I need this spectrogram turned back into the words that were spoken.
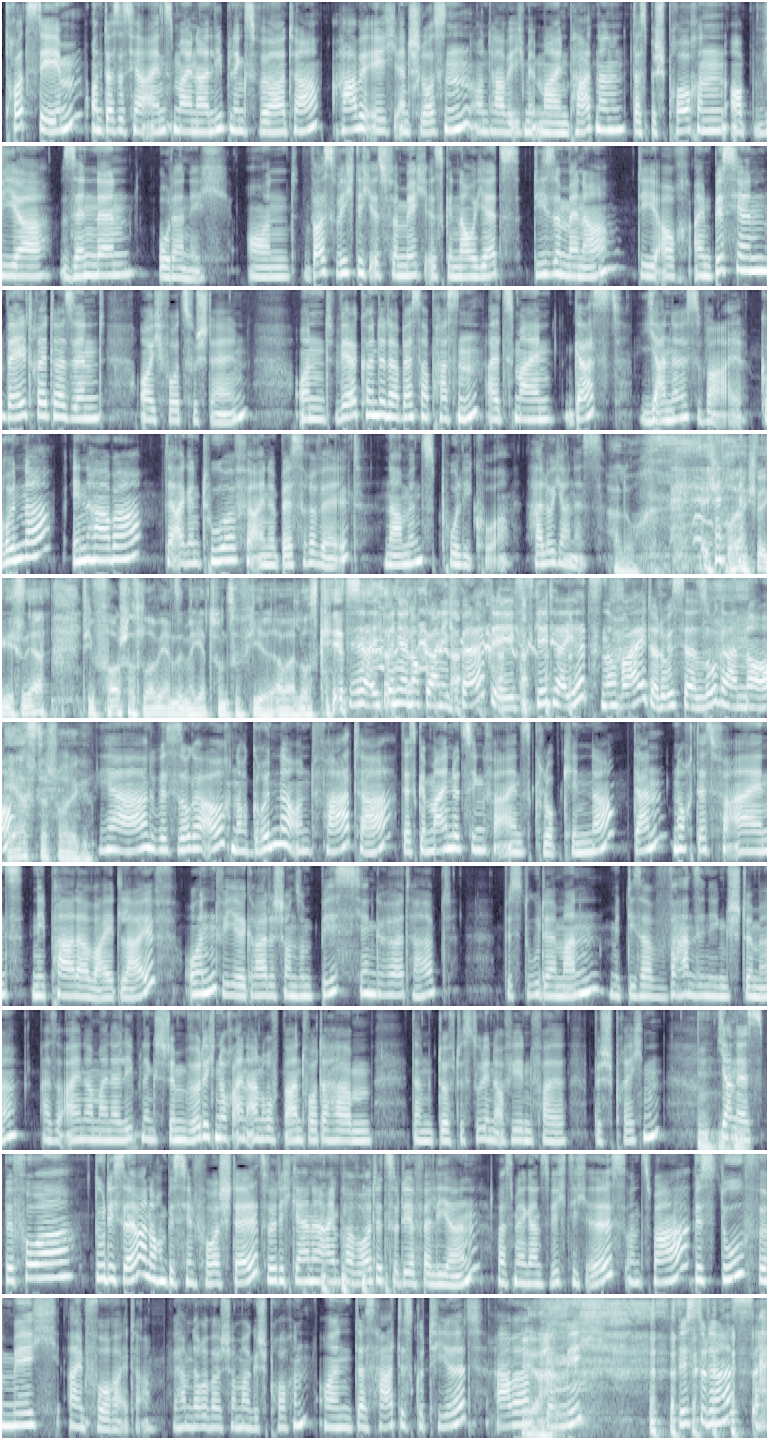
Trotzdem, und das ist ja eins meiner Lieblingswörter, habe ich entschlossen und habe ich mit meinen Partnern das besprochen, ob wir senden oder nicht. Und was wichtig ist für mich, ist genau jetzt diese Männer, die auch ein bisschen Weltretter sind, euch vorzustellen. Und wer könnte da besser passen als mein Gast, Jannes Wahl, Gründer, Inhaber der Agentur für eine bessere Welt namens Polycor. Hallo Jannis. Hallo. Ich freue mich wirklich sehr. Die Vorschusslorbeeren sind mir jetzt schon zu viel, aber los geht's. Ja, ich bin ja noch gar nicht fertig. Es geht ja jetzt noch weiter. Du bist ja sogar noch. Erste Folge. Ja, du bist sogar auch noch Gründer und Vater des gemeinnützigen Vereins Club Kinder. Dann noch des Vereins Nipada Wildlife. Und wie ihr gerade schon so ein bisschen gehört habt, bist du der Mann mit dieser wahnsinnigen Stimme. Also einer meiner Lieblingsstimmen. Würde ich noch einen Anrufbeantworter haben, dann dürftest du den auf jeden Fall besprechen. Mhm. Jannis, bevor du dich selber noch ein bisschen vorstellst, würde ich gerne ein paar Worte zu dir verlieren, was mir ganz wichtig ist. Und zwar bist du für mich ein Vorreiter. Wir haben darüber schon mal gesprochen und das hart diskutiert. Aber ja. für mich bist du das.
